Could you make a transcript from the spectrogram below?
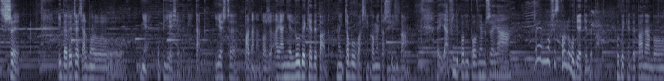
Trzy. Idę ryczeć albo nie, upije się lepiej, tak. I jeszcze pada na dworze, a ja nie lubię, kiedy pada. No i to był właśnie komentarz Filipa. Ja Filipowi powiem, że ja, że ja mimo wszystko lubię, kiedy pada. Lubię, kiedy pada, bo,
